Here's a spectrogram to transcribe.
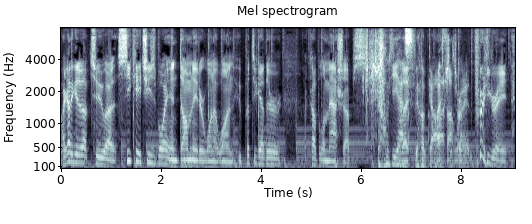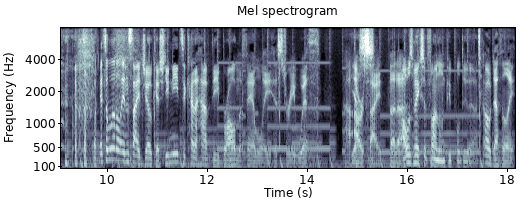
I got to get it up to uh, CK Cheeseboy and Dominator 101, who put together couple of mashups. Oh yes. I- oh gosh, that's right. pretty great. It's a little inside jokish. You need to kind of have the brawl in the family history with uh, Yes. our site, but uh, Always makes it fun when people do that. oh, definitely.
